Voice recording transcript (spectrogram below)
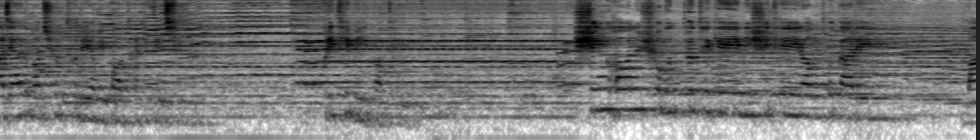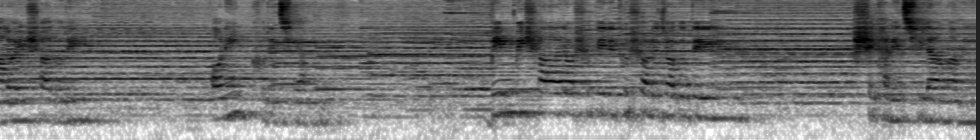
হাজার বছর ধরে আমি পথ হাঁটিতেছি। পৃথিবীর পথে। সিংহল সমুদ্র থেকে নিশীথের অন্ধকারে মালয় সাগরে অনেক ঘুরেছি আমি। বিম্বিসার অশোকের ধূসর জগতে সেখানে ছিলাম আমি।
